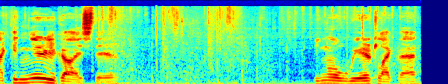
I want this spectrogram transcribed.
I can hear you guys there. Being all weird like that.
